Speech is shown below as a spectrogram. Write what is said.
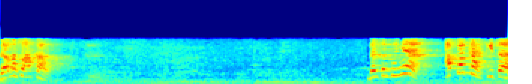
Nggak masuk akal. Dan tentunya, apakah kita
